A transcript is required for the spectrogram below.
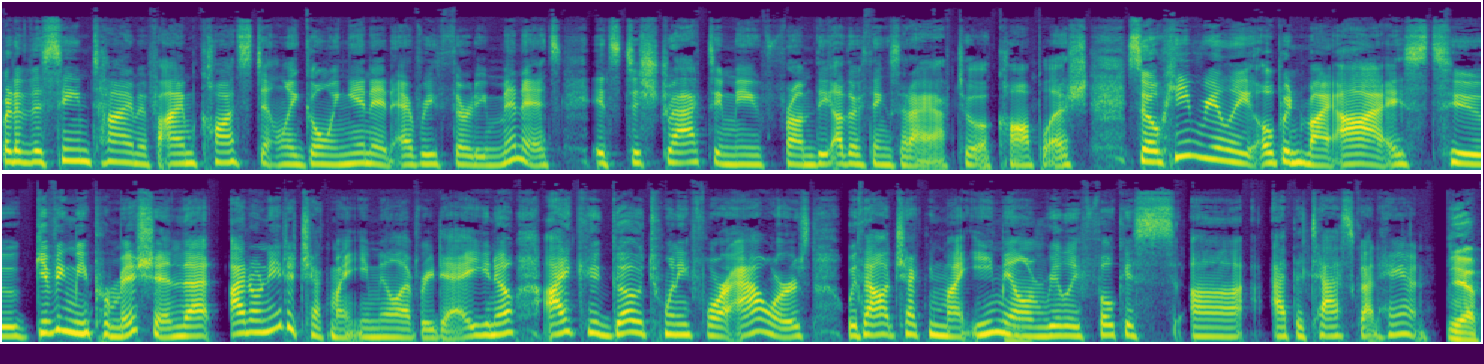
But at the same time, if I'm constantly going in it every 30 minutes, it's distracting me from the other things that I have to accomplish. So he really opened my eyes to giving me permission that I don't need to check my email every day. You know, I could go 24 hours without checking my email and really focus uh, at the task at hand. Yeah.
